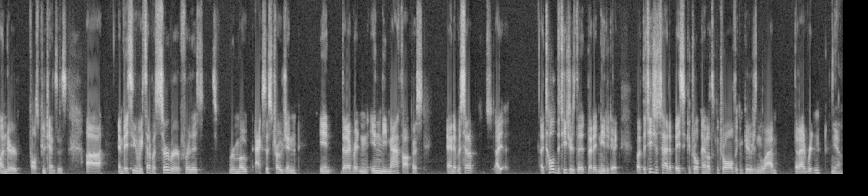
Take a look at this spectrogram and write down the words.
under false pretenses, uh, and basically we set up a server for this remote access Trojan in that I've written in the math office, and it was set up. I I told the teachers that, that it needed it, but the teachers had a basic control panel to control all the computers in the lab that I had written Yeah.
